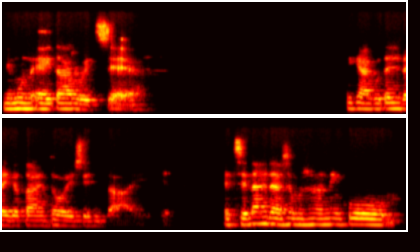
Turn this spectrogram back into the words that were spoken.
niin mun ei tarvitse ikään kuin tehdä jotain toisin. Tai, että se nähdään semmoisena niin kuin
